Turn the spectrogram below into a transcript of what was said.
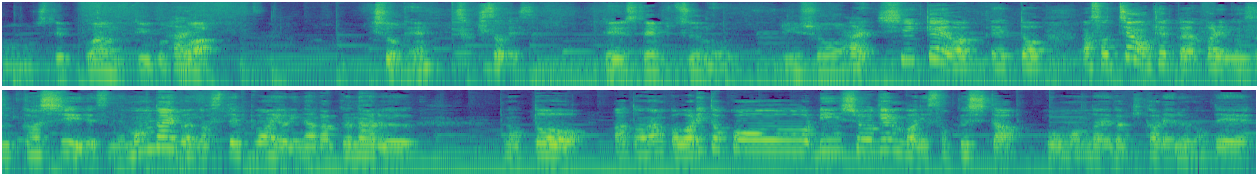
うんステップ1っていうことは、基礎ね。基礎です。で、ステップ2の臨床は、はい。CK は、えっと、まあ、そっちも結構やっぱり難しいですね。問題文がステップ1より長くなるのと、あとなんか割とこう、臨床現場に即したこう問題が聞かれるので、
